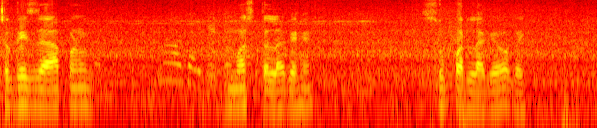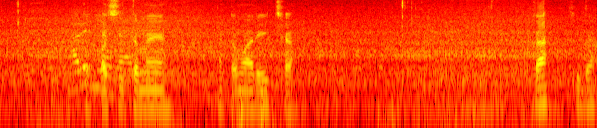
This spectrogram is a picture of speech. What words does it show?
તો ગઈઝ આ પણ મસ્ત લાગે છે. સુપર લાગે હો ભાઈ. પછી તમે તમારી ઈચ્છા. કા, સીધા?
